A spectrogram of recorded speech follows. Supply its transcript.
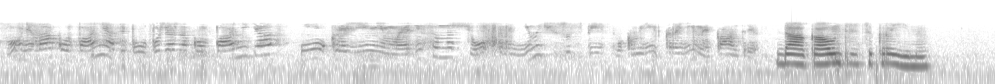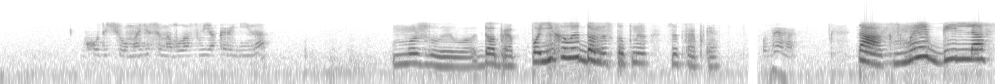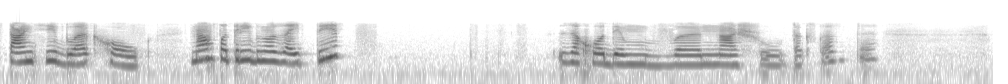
Вогняна компанія, типу пожежна компанія у країні Медісона. Що? Країни чи суспільство? Краї- Країни, кантрі. Да, каунтрі це країни. Виходить, що у Медісона була своя країна. Можливо. Добре, поїхали до наступної зацепки. Так, ми біля станції Black Hawk. Нам потрібно зайти. Заходимо в нашу, так сказати,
